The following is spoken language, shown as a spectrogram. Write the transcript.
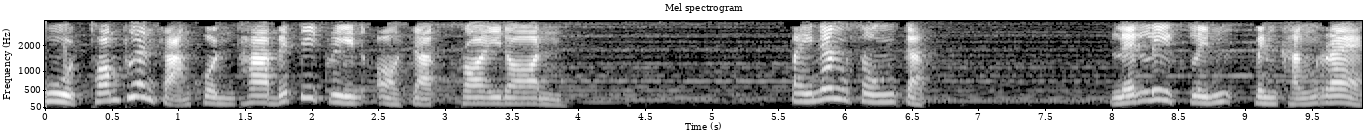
วูดพร้อมเพื่อนสามคนพาเบ็ตตี้กรีนออกจากครอยดอน ไปนั่งทรงกับเลสลี่ฟลินต์เป็นครั้งแรก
